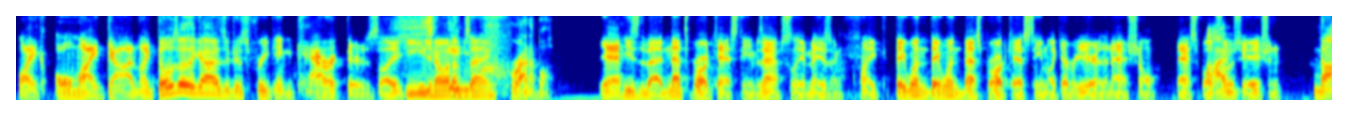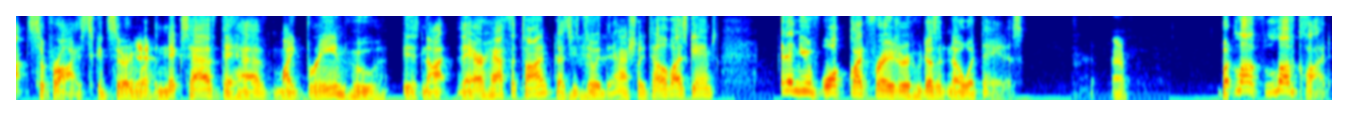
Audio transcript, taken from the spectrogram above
like oh my god like those are the guys who are just freaking characters like He's you know what i'm saying incredible. yeah he's the best and that's broadcast team is absolutely amazing like they win they win best broadcast team like every year in the national basketball I'm- association not surprised considering Yeah. what the Knicks have. They have Mike Breen, who is not there half the time because he's doing the nationally televised games. And then you have Walt Clyde Frazier, who doesn't know what day it is. But love, love Clyde.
